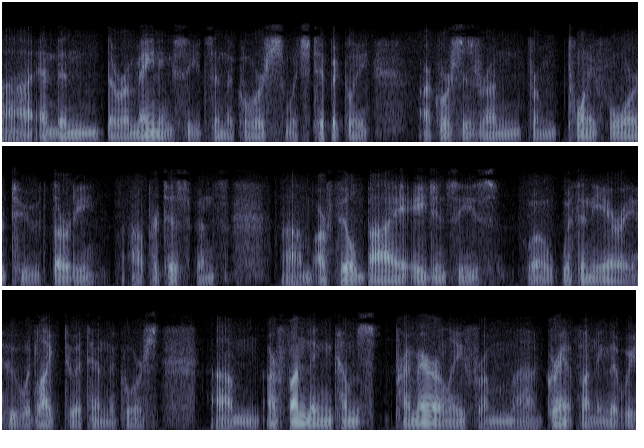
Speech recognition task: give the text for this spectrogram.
Uh, and then the remaining seats in the course, which typically our courses run from 24 to 30 uh, participants, um, are filled by agencies well, within the area who would like to attend the course. Um, our funding comes primarily from uh, grant funding that we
